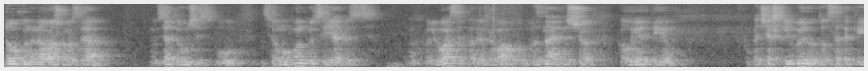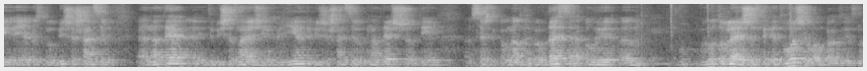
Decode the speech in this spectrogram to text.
довго не наважувався взяти участь у цьому конкурсі, якось е, хвилювався, переживав. Ви знаєте, що коли ти печеш хлібину, то все-таки якось ну, більше шансів е, на те, е, ти більше знаєш інгредієнти, більше шансів на те, що ти е, все ж таки вона в тебе вдасться, а коли е, виготовляєш щось таке творче в лапках, звісно,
